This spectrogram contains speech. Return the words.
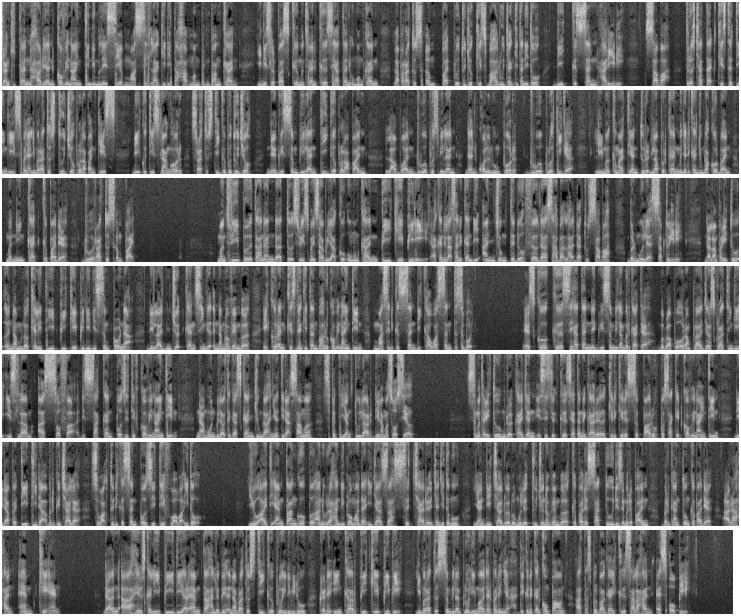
Jangkitan harian COVID-19 di Malaysia masih lagi di tahap membimbangkan. Ini selepas Kementerian Kesihatan umumkan 847 kes baru jangkitan itu dikesan hari ini. Sabah terus catat kes tertinggi sebanyak 578 kes, diikuti Selangor 137, Negeri Sembilan 38, Labuan 29 dan Kuala Lumpur 23. Lima kematian turut dilaporkan menjadikan jumlah korban meningkat kepada 204. Menteri Pertahanan Datuk Seri Ismail Sabri Yaakob umumkan PKPD akan dilaksanakan di Anjung Teduh Felda Sahabat Lahad Datu Sabah bermula Sabtu ini. Dalam pada itu, enam lokaliti PKPD di Sempurna dilanjutkan sehingga 6 November. Ekoran kes jangkitan baru COVID-19 masih dikesan di kawasan tersebut. Esko Kesihatan Negeri Sembilan berkata, beberapa orang pelajar sekolah tinggi Islam As-Sofa disahkan positif COVID-19. Namun beliau tegaskan jumlahnya tidak sama seperti yang tular di laman sosial. Sementara itu, menurut kajian Institut Kesihatan Negara, kira-kira separuh pesakit COVID-19 didapati tidak bergejala sewaktu dikesan positif wabak itu. UITM tangguh penganugerahan diploma dan ijazah secara janji temu yang dijadual bermula 7 November kepada 1 Disember depan bergantung kepada arahan MKN. Dan akhir sekali PDRM tahan lebih 630 individu kerana ingkar PKPP 595 daripadanya dikenakan kompaun atas pelbagai kesalahan SOP.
